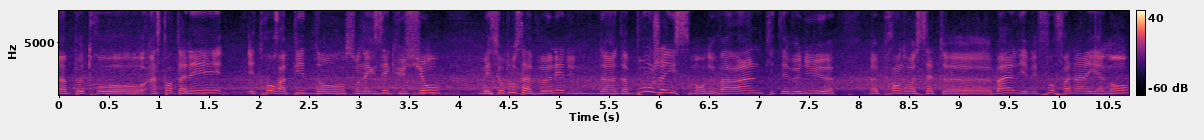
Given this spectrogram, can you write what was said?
un peu trop instantané et trop rapide dans son exécution mais surtout ça venait d'un bon jaillissement de Varane qui était venu euh, prendre cette euh, balle il y avait Fofana également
